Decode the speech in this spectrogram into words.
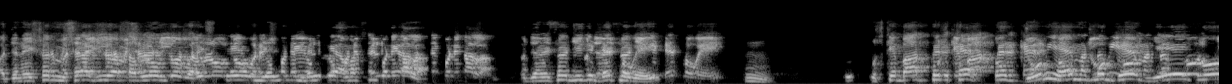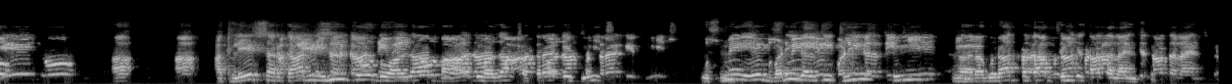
और जनेश्वर मिश्रा जी और सब लोग जो वरिष्ठ थे उन लोगों ने मिलकर अमर सिंह को निकाला। को निकाला। तो जनेश्वर जी की डेथ हो गई। डेथ हो गई। हम्म, उसके बाद फिर खैर तो जो भी तो है मतलब जो ये जो- अखिलेश सरकार ने भी जो ने भी 2012 जो 2017 के बीच 2017 के बीच उसमें एक बड़ी गलती बड़ी थी कि रघुराज प्रताप सिंह के साथ प्रताप अलायंस के साथ अलायंस कर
